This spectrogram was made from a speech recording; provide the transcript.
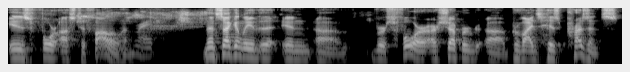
is for us to follow him. Right. Then, secondly, the, in um, verse four, our shepherd uh, provides his presence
